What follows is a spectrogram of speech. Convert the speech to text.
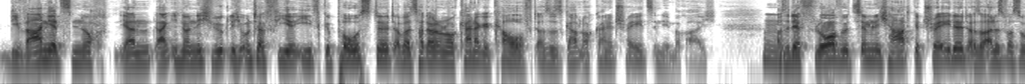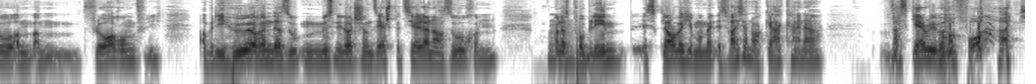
die, waren jetzt noch, ja, eigentlich noch nicht wirklich unter 4 ETH gepostet, aber es hat auch noch keiner gekauft. Also es gab noch keine Trades in dem Bereich. Hm. Also der Floor wird ziemlich hart getradet, also alles, was so am, am Floor rumfliegt. Aber die höheren, da müssen die Leute schon sehr speziell danach suchen. Hm. Und das hm. Problem ist, glaube ich, im Moment, es weiß ja noch gar keiner, was Gary überhaupt vorhat.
